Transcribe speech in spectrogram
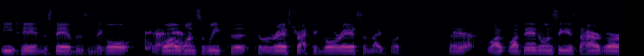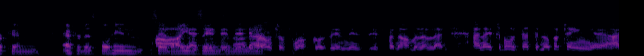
eat hay in the stables and they go they go out Yeah. once a week to to a racetrack and go racing." Like, but the Yeah. what what they don't see is the hard work and effort that's put in, say, Oh, behind yeah, the scenes the, and the, all the that. amount of work goes in is, is phenomenal, and and I suppose that's another thing uh, I,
